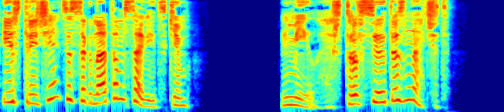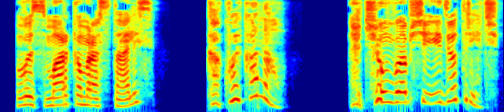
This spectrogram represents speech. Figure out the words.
и встречается с Игнатом Савицким». «Милая, что все это значит? Вы с Марком расстались? Какой канал? О чем вообще идет речь?»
